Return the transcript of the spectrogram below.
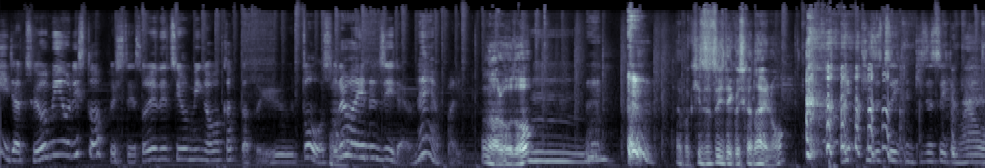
純にじゃあ強みをリストアップして、それで強みが分かったというと、それは NG だよね、やっぱり。なるほどう。ん やっぱ傷ついていくしかないの？え、傷ついて、傷ついてもらおうか。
